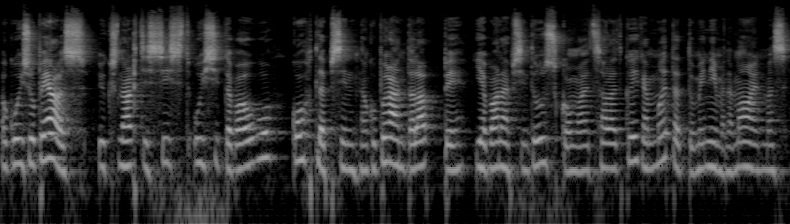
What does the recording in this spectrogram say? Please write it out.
aga kui su peas üks nartsissist ussitab augu, kohtleb sind nagu põrandalappi ja paneb sind uskuma, et sa oled kõige mõttetum inimene maailmas,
